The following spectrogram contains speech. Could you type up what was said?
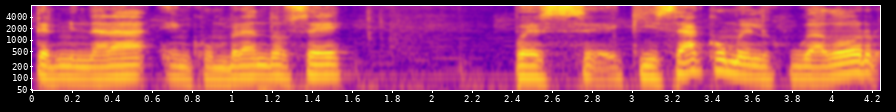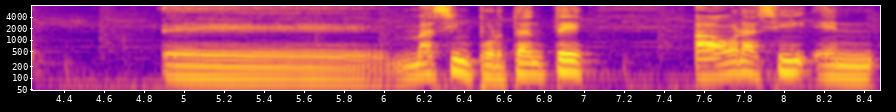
terminará encumbrándose, pues eh, quizá como el jugador eh, más importante ahora sí en,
